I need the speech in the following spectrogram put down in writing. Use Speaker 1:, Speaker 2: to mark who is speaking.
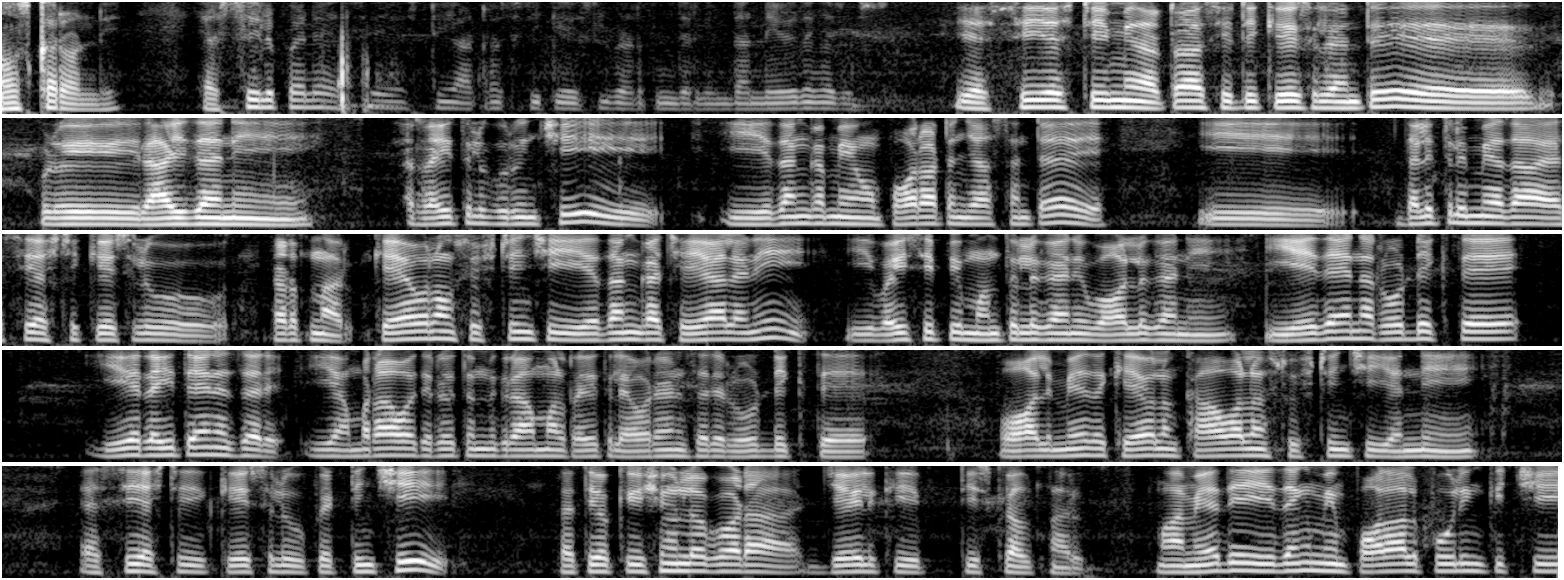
Speaker 1: నమస్కారం అండి. ఎస్సీలపైన SC ST atrocity కేసులు పెడతాం జరిగింది. దాన్ని ఏ విధంగా చూస్తారు?
Speaker 2: ఎస్సీ ఎస్టీ మీద అట్రాసిటీ కేసులు అంటే ఇప్పుడు ఈ రాజధాని రైతుల గురించి ఈ విధంగా మేము పోరాటం చేస్తుంటే ఈ దళితుల మీద ఎస్సీ ఎస్టీ కేసులు పెడుతున్నారు. కేవలం సృష్టించి ఈ విధంగా చేయాలని ఈ వైసీపీ మంత్రులు కానీ వాళ్ళు కానీ ఏదైనా రోడ్డు ఎక్కితే ఏ రైతు అయినా సరే ఈ అమరావతి ఇరవై తొమ్మిది గ్రామాల రైతులు ఎవరైనా సరే రోడ్డు ఎక్కితే వాళ్ళ మీద కేవలం కావాలని సృష్టించి ఇవన్నీ ఎస్సీ ఎస్టీ కేసులు పెట్టించి ప్రతి ఒక్క విషయంలో కూడా జైలుకి తీసుకెళ్తున్నారు. మా మీద ఈ విధంగా మేము పొలాలు పూలింగ్కి ఇచ్చి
